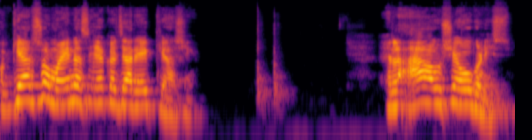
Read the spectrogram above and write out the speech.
અગિયારસો માઇનસ એક હજાર એક્યાસી. એટલે આ આવશે ઓગણીસ.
